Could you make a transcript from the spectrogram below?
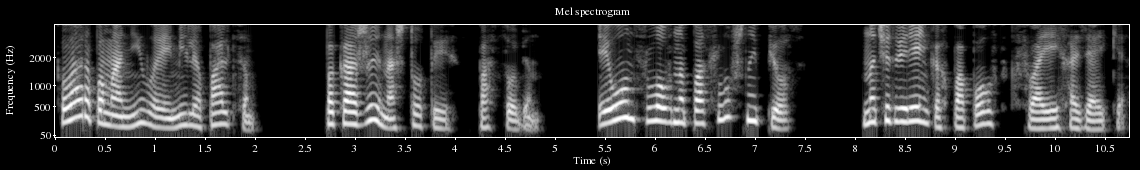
Клара поманила Эмиля пальцем. «Покажи, на что ты способен». И он, словно послушный пес, на четвереньках пополз к своей хозяйке.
